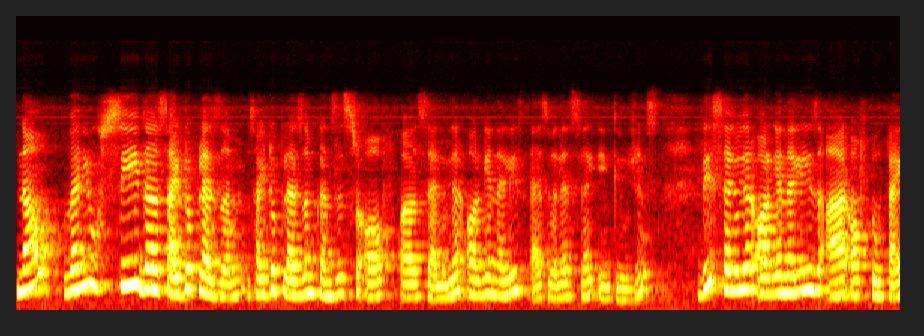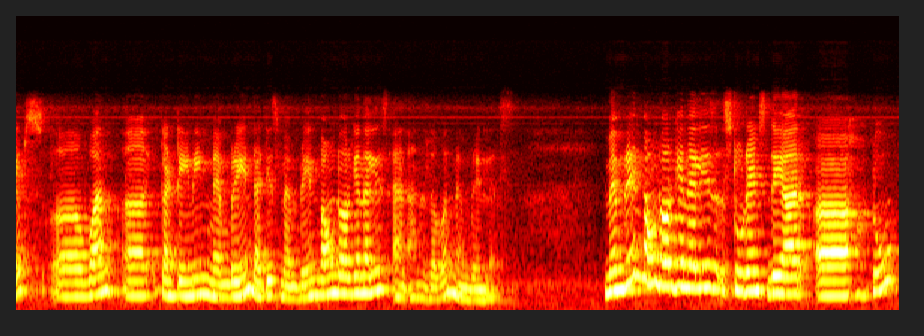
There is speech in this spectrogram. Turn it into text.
Now when you see the cytoplasm, cytoplasm consists of uh, cellular organelles as well as cell inclusions. These cellular organelles are of two types, uh, one uh, containing membrane that is membrane bound organelles and another one membraneless. Membrane bound organelles students they are uh, two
